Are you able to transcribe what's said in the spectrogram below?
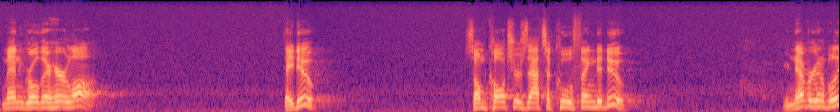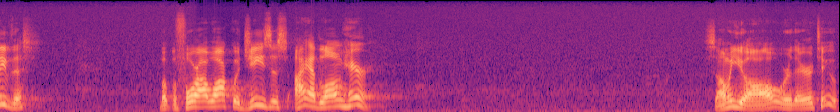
men grow their hair long. They do. Some cultures, that's a cool thing to do. You're never going to believe this. But before I walked with Jesus, I had long hair. Some of y'all were there too.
